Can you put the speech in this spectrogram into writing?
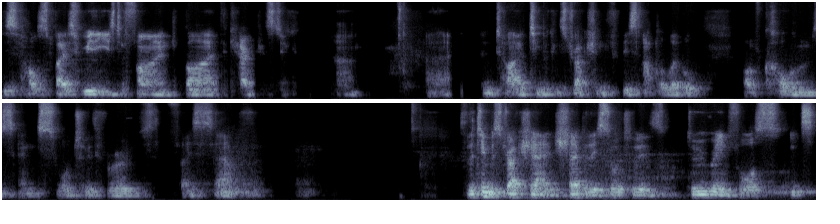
this whole space really is defined by the characteristic um, uh, entire timber construction for this upper level of columns and sawtooth roofs face south. So the timber structure and shape of these sawtooths do reinforce its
